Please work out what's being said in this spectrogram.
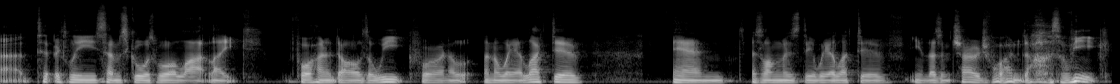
uh, typically, some schools will allot like four hundred dollars a week for an, an away elective, and as long as the away elective you know doesn't charge four hundred dollars a week,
